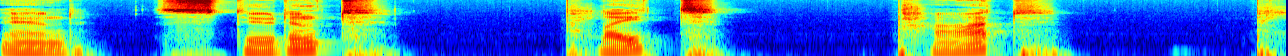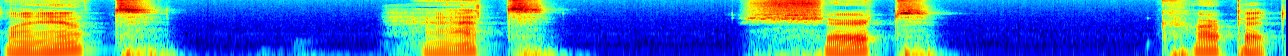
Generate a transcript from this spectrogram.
and student, plate, pot, plant, hat, shirt, carpet,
